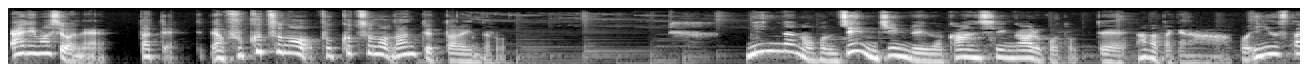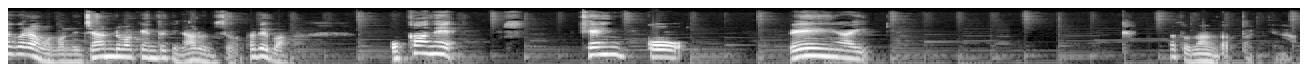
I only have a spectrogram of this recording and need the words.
ありますよね。だって、不屈の、不屈の、なんて言ったらいいんだろう。みんなのこの全人類が関心があることって、なんだったっけなこれインスタグラムのね、ジャンル分けの時にあるんですよ。例えば、お金、健康、恋愛。あと何だったっけな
